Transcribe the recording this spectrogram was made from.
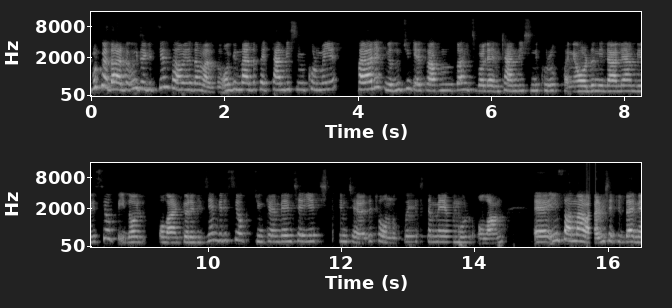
Bu kadar da uca gideceğini tahmin edemezdim. O günlerde pek kendi işimi kurmayı hayal etmiyordum. Çünkü etrafımızda hiç böyle hani kendi işini kurup hani oradan ilerleyen birisi yoktu. İdol olarak görebileceğim birisi yoktu. Çünkü benim şey, yetiştiğim çevrede çoğunlukla işte memur olan, e, insanlar var. Bir şekilde hani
